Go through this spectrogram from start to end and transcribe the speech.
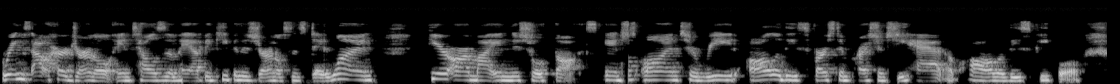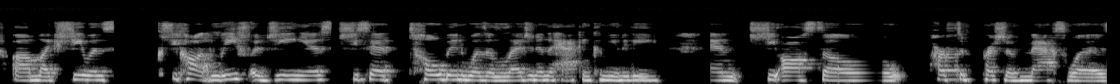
brings out her journal and tells them, Hey, I've been keeping this journal since day one. Here are my initial thoughts. And she's on to read all of these first impressions she had of all of these people. Um, like she was she called Leif a genius. She said Tobin was a legend in the hacking community. And she also, her first impression of Max was,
